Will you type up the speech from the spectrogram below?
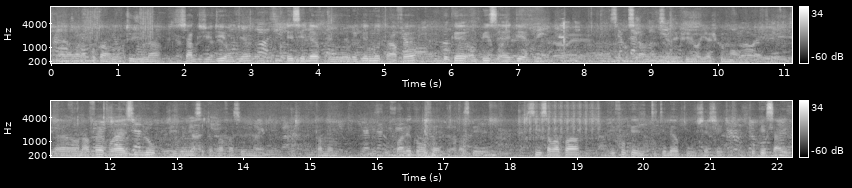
Voilà, pourquoi on est toujours là. Chaque jeudi on vient et c'est l'heure pour régler notre affaire pour qu'on puisse aider un peu. C'est pour cela qu'on. Vous avez fait le voyage comment Euh, on a fait un voyage sur l'eau pour venir, c'était pas facile, mais quand même, il fallait qu'on fasse. Parce que si ça va pas, il faut que tu te lèves pour chercher, pour que ça aille.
